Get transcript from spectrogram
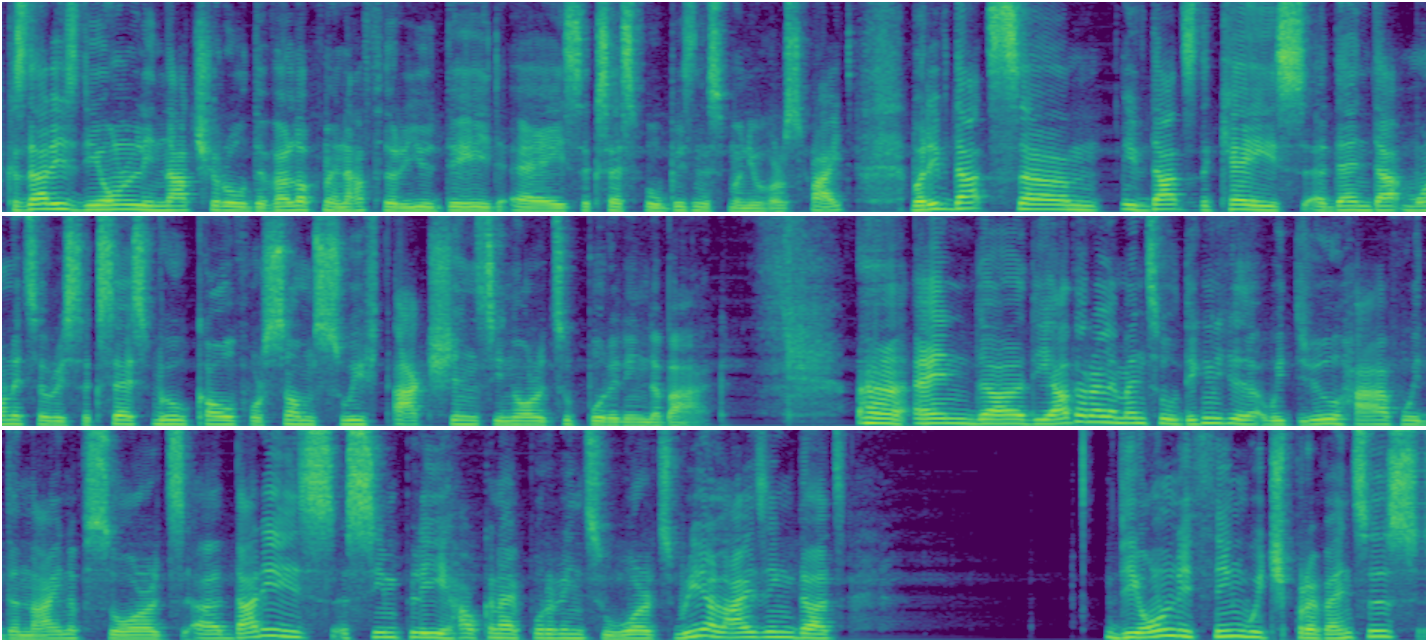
because that is the only natural development after you did a successful business maneuvers, right? But if that's um, if that's the case, uh, then that monetary success will call for some swift actions in order to put it in the bag. Uh, and uh, the other elemental dignity that we do have with the Nine of Swords, uh, that is simply, how can I put it into words, realizing that the only thing which prevents us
